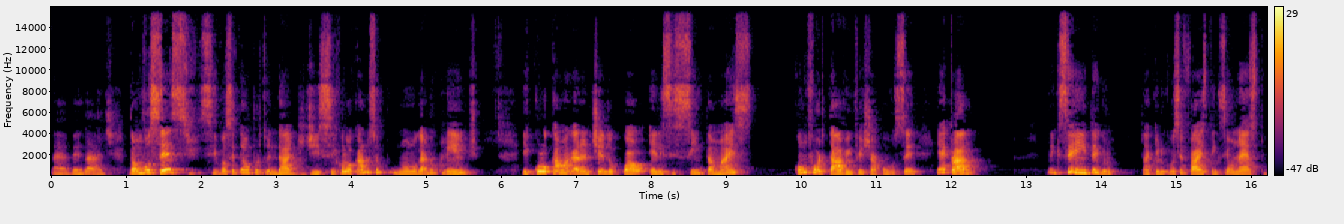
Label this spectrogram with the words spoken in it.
É verdade. Então, você, se você tem a oportunidade de se colocar no, seu, no lugar do cliente e colocar uma garantia do qual ele se sinta mais confortável em fechar com você, e é claro, tem que ser íntegro naquilo que você faz, tem que ser honesto.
